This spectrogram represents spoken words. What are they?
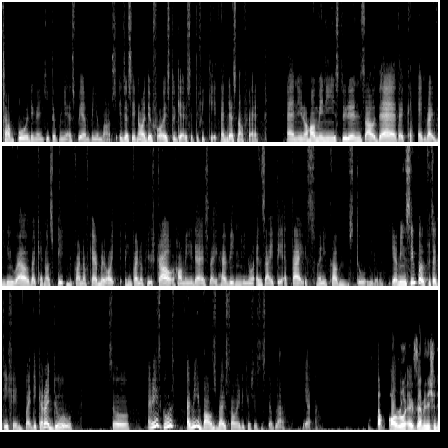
campur dengan kita punya SPM punya marks. It's just in order for us to get a certificate. And that's not fair and you know how many students out there that can write really well but cannot speak in front of camera or in front of huge crowd how many there is like having you know anxiety attacks when it comes to you know i mean simple presentation but they cannot do so i mean it goes i mean it bounce back to our education system lah yeah Some oral examination,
